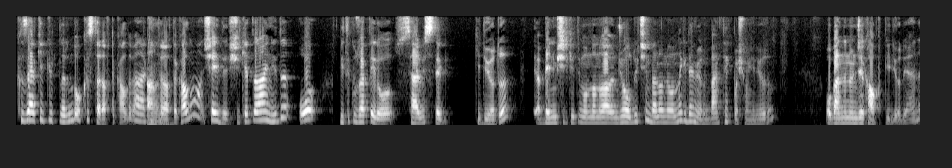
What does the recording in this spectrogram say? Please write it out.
kız erkek yurtlarında o kız tarafta kaldı. Ben erkek Anladım. tarafta kaldım ama şeydi şirketler aynıydı. O bir tık uzaktaydı. O servisle gidiyordu. Ya benim şirketim ondan daha önce olduğu için ben ona onunla gidemiyordum. Ben tek başıma gidiyordum. O benden önce kalkıp gidiyordu yani.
